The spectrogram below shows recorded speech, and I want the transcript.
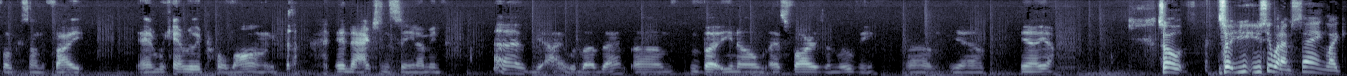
focus on the fight, and we can't really prolong an action scene. I mean. Uh, yeah, I would love that. Um, but you know, as far as the movie, um, yeah, yeah, yeah. So, so you, you see what I'm saying? Like,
